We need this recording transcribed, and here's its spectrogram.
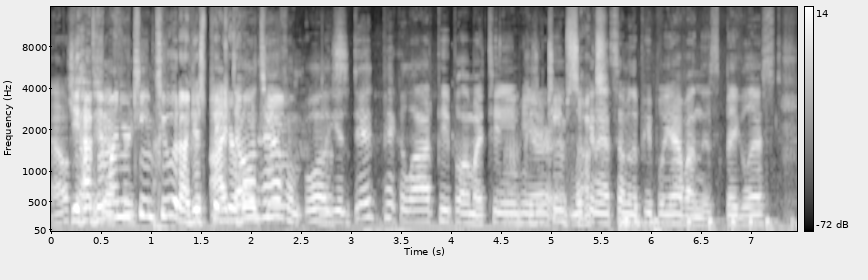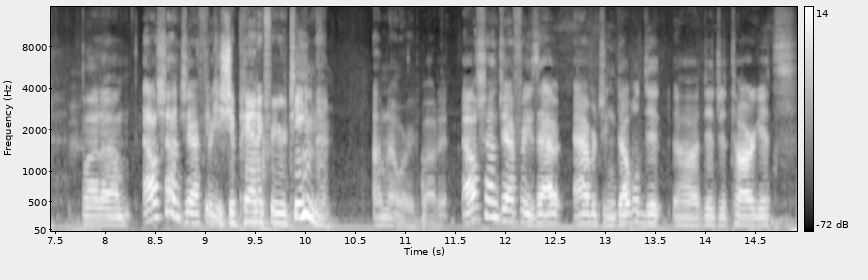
Alshon Do you have him on your team too? Or I just pick I your don't whole team? have him. Well, you did pick a lot of people on my team 'cause here. your team looking sucks. at some of the people you have on this big list, but um, Alshon Jeffery. you should panic for your team then. I'm not worried about it. Alshon Jeffery is averaging double di- uh, digit targets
